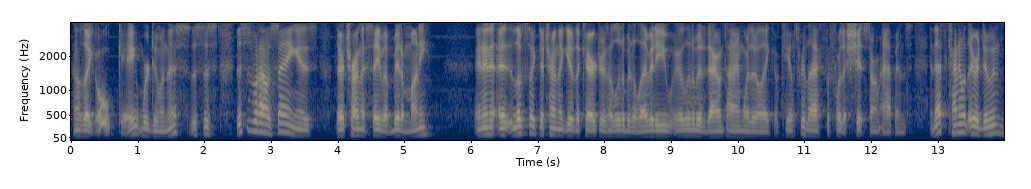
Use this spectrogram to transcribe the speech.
And I was like, okay, we're doing this. This is this is what I was saying is they're trying to save a bit of money and then it looks like they're trying to give the characters a little bit of levity, a little bit of downtime where they're like, okay, let's relax before the shitstorm happens. And that's kind of what they were doing.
